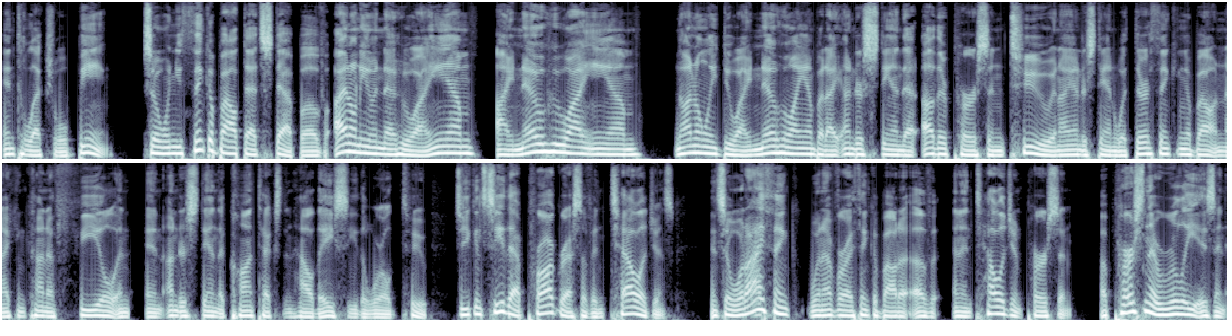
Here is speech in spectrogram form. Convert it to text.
intellectual being. So when you think about that step of, I don't even know who I am, I know who I am, not only do I know who I am, but I understand that other person too, and I understand what they're thinking about, and I can kind of feel and, and understand the context and how they see the world too. So you can see that progress of intelligence. And so what I think whenever I think about a, of an intelligent person, a person that really is an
